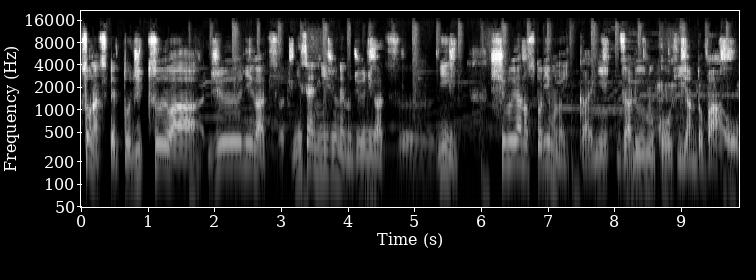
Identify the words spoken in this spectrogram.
そうなんです。えっと、実は、12月、2020年の12月に、渋谷のストリームの1階に、ザ・ルームコーヒーバーをうん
